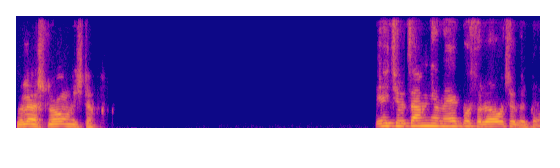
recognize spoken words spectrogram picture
চলে আসলো উনিশ টাকা এই ছিল চার নিয়মে এক বছরের অবশ্যই বেতন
